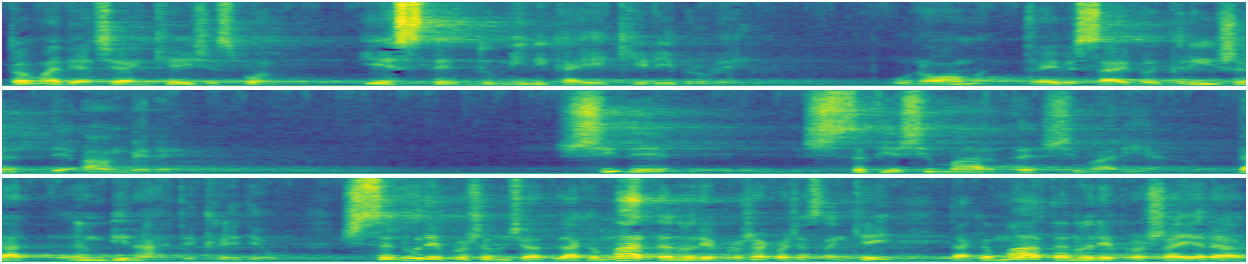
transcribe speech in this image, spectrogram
Tocmai de aceea închei și spun, este Duminica Echilibrului. Un om trebuie să aibă grijă de ambele. Și de și să fie și Marta și Maria. Dar îmbinate, cred eu. Și să nu reproșăm niciodată. Dacă Marta nu reproșa, cu aceasta închei, dacă Marta nu reproșa, era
